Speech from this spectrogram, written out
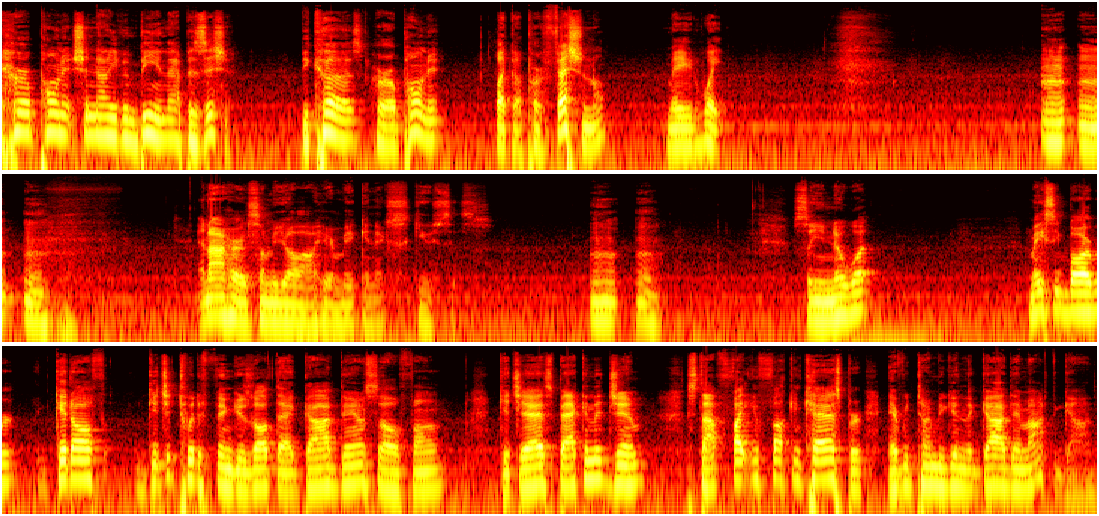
Her opponent should not even be in that position because her opponent, like a professional, made weight. Mm-mm-mm. And I heard some of y'all out here making excuses. Mm-mm. So you know what? Maycee Barber, get off, get your Twitter fingers off that goddamn cell phone. Get your ass back in the gym. Stop fighting fucking Casper every time you get in the goddamn octagon.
